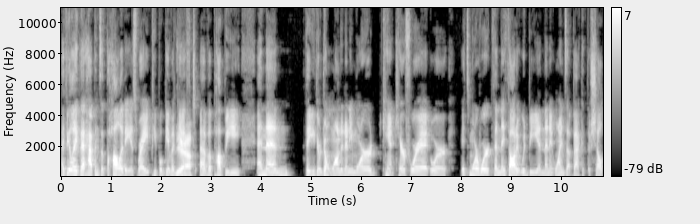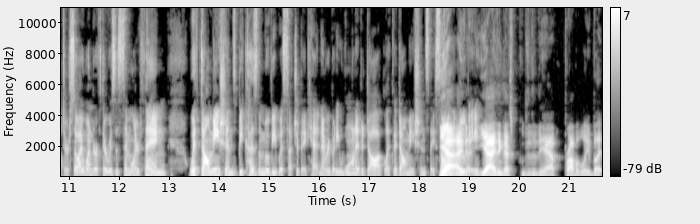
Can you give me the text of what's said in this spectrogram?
I feel like that happens at the holidays, right? People give a Yeah. gift of a puppy and then they either don't want it anymore or can't care for it or it's more work than they thought it would be and then it winds up back at the shelter. So I wonder if there was a similar thing with Dalmatians because the movie was such a big hit and everybody wanted a dog like the Dalmatians they saw yeah, in the I, movie. yeah, I think that's yeah, probably, but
